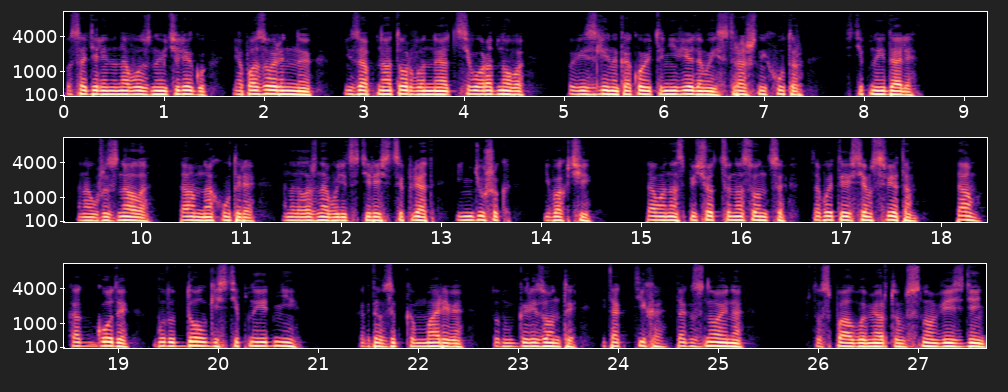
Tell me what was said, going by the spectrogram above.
посадили на навозную телегу и опозоренную, внезапно оторванную от всего родного, повезли на какой-то неведомый страшный хутор, степные дали. Она уже знала, там, на хуторе, она должна будет стеречь цыплят, индюшек и бахчи. Там она спечется на солнце, забытая всем светом. Там, как годы, будут долгие степные дни, когда в зыбком мареве тонут горизонты, и так тихо, так знойно, что спал бы мертвым сном весь день,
